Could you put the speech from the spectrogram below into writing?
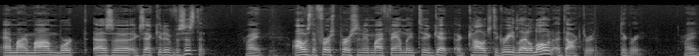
and my mom worked as an executive assistant, right? I was the first person in my family to get a college degree, let alone a doctorate degree, right?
